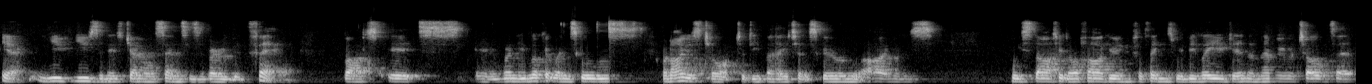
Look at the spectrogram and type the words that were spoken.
yeah, you, used in its general sense is a very good thing. But it's you know, when you look at when schools, when I was taught to debate at school, I was we started off arguing for things we believed in, and then we were told that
